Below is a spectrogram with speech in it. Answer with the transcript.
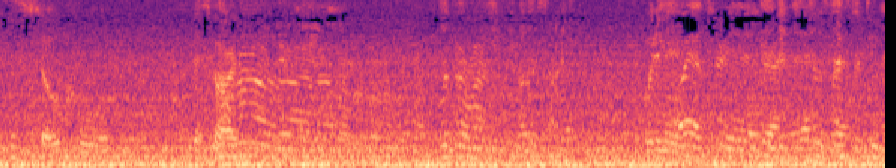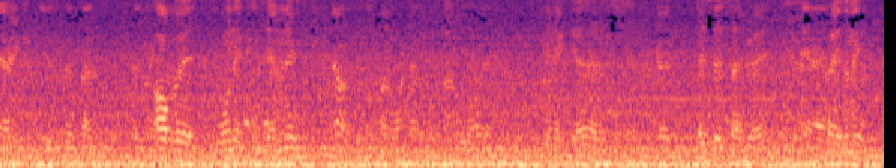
This is so cool. Discard. No, no, no, no, no, no. Flip it around, use the other side. What do you mean? Oh, yeah, sure, yeah. yeah, yeah there's two sides to two yeah, use this side. Oh, but won't it contaminate? No, because this one won't have it. I mean, I guess. It's good. It's this side, right? Yeah. Wait, let me...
